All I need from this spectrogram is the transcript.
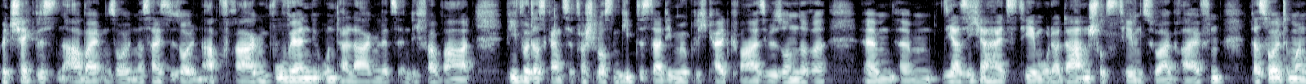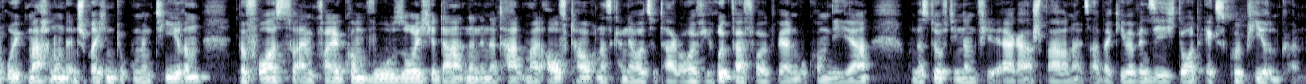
mit Checklisten arbeiten sollten. Das heißt, sie sollten abfragen, wo werden die Unterlagen letztendlich verwahrt, wie wird das Ganze verschlossen, gibt es da die Möglichkeit quasi besondere ähm, ähm, ja, Sicherheitsthemen oder Datenschutzthemen zu ergreifen. Das sollte man ruhig machen und entsprechend dokumentieren, bevor es zu einem Fall kommt, wo solche Daten dann in der Tat mal auftauchen. Das kann ja heutzutage häufig rückverfolgt werden, wo kommen die her. Und das dürfte ihnen dann viel Ärger ersparen als Arbeitgeber, wenn sie sich dort exkulpieren können.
